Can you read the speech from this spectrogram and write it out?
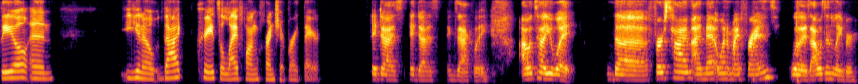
deal, and you know that creates a lifelong friendship right there. It does. It does. Exactly. I will tell you what, the first time I met one of my friends was I was in labor.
